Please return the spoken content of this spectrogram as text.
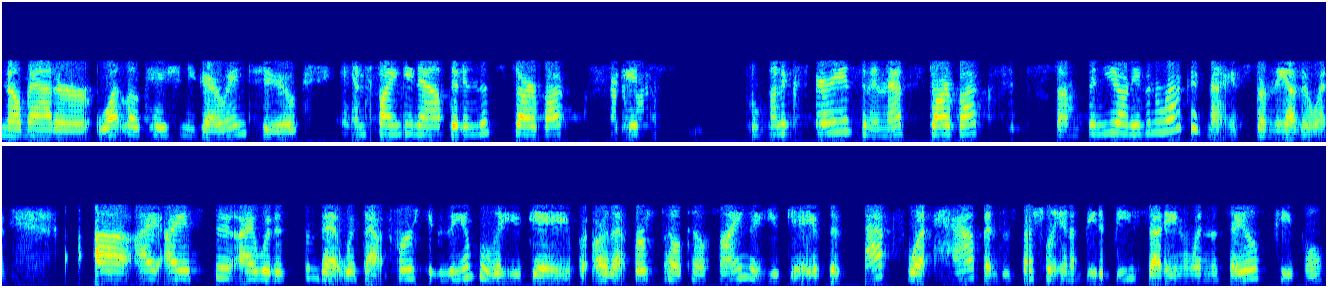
no matter what location you go into, and finding out that in this Starbucks it's one experience, and in that Starbucks something you don't even recognize from the other one. Uh, I, I assume I would assume that with that first example that you gave, or that first telltale sign that you gave, that that's what happens, especially in a B two B setting, when the salespeople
